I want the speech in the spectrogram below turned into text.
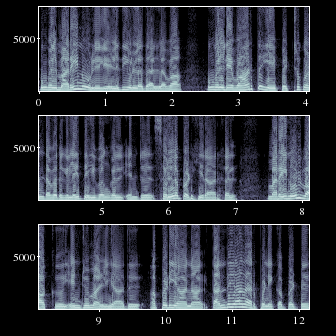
உங்கள் மறைநூலில் எழுதியுள்ளது அல்லவா? உங்களுடைய வார்த்தையை பெற்றுக்கொண்டவர்களே தெய்வங்கள் என்று சொல்லப்படுகிறார்கள். மறைநூல் வாக்கு என்றும் அழியாது. அப்படியானால் தந்தையால் அர்ப்பணிக்கப்பட்டு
